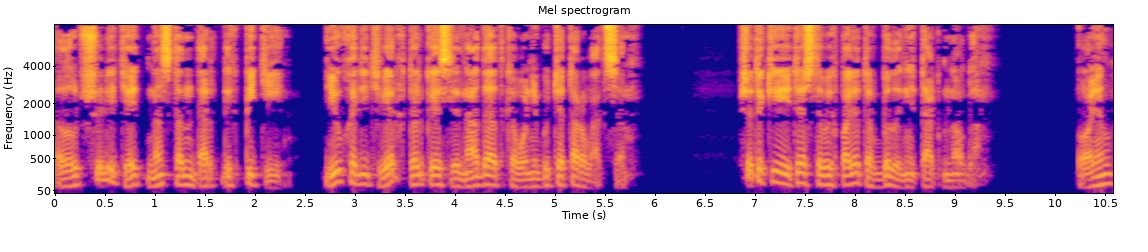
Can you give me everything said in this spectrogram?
лучше лететь на стандартных пяти и уходить вверх, только если надо от кого-нибудь оторваться. Все-таки тестовых полетов было не так много. — Понял.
